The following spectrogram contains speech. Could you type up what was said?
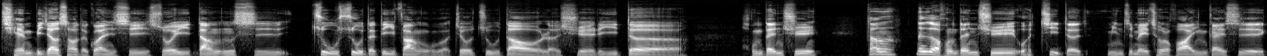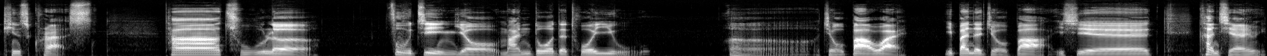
钱比较少的关系，所以当时住宿的地方我就住到了雪梨的。红灯区，当那个红灯区，我记得名字没错的话，应该是 Kings Cross。它除了附近有蛮多的脱衣舞呃酒吧外，一般的酒吧，一些看起来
